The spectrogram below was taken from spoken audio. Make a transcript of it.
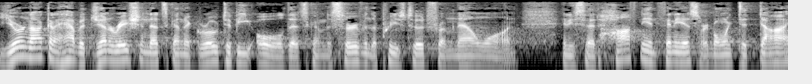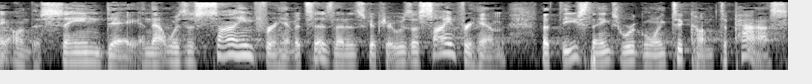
you're not going to have a generation that's going to grow to be old, that's going to serve in the priesthood from now on. And he said, Hophni and Phinehas are going to die on the same day. And that was a sign for him. It says that in scripture. It was a sign for him that these things were going to come to pass.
